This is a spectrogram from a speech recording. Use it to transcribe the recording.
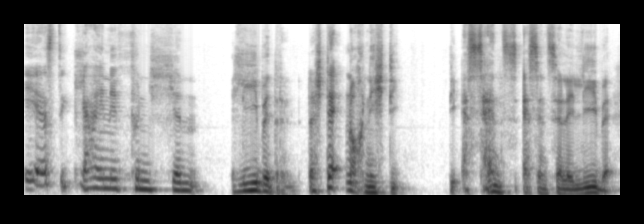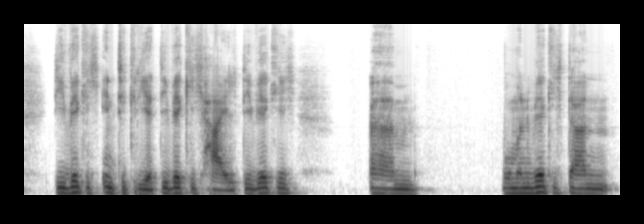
erste kleine Fünkchen Liebe drin. Da steckt noch nicht die, die Essenz, essentielle Liebe, die wirklich integriert, die wirklich heilt, die wirklich, ähm, wo man wirklich dann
